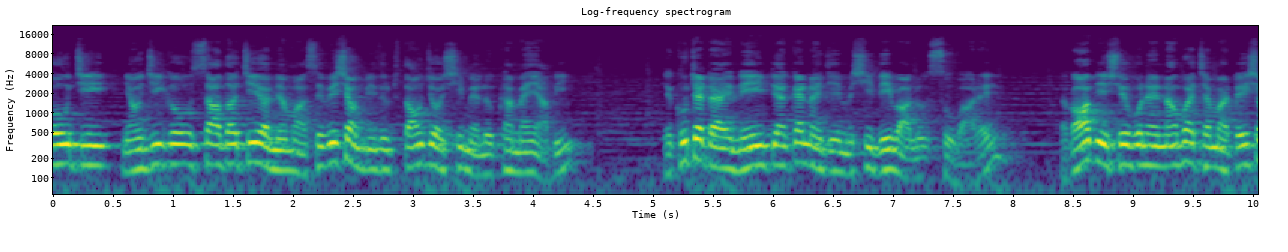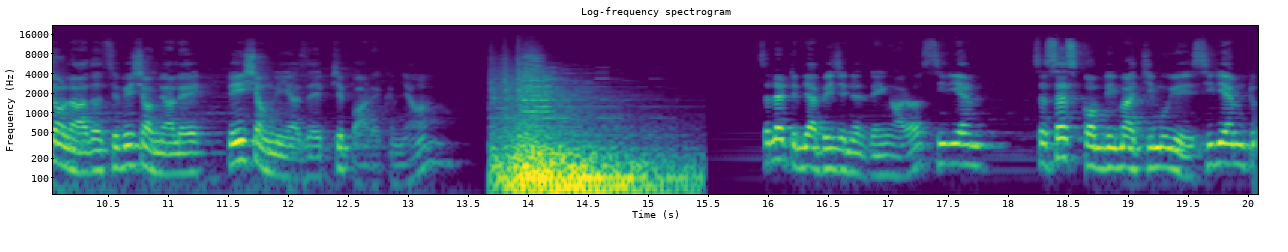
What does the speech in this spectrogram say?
ကုန်းကြီးညောင်ကြီးကုန်းစာသောကျေးရွာများမှာစေပေးဆောင်ပြည်သူတောင်းကျော်ရှိမယ်လို့ခန့်မှန်းရပြီး ယခုတက်တိုင်းနေပြန်ကတ်နိုင်ခြင်းမရှိသေးပါလို့ဆိုပါတယ်။၎င်းပြင်ရွှေဘုံနဲ့နောက်ဘက်ချက်မှတိတ်ရှောင်လာသောစစ်ပေးရှောင်များလည်းတိတ်ရှောင်နေရဆဲဖြစ်ပါတယ်ခင်ဗျာ။ဆက်လက်တင်ပြပေးခြင်းတဲ့သတင်းကတော့ CDM Success Committee မှကြီးမှု၍ CDM 2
